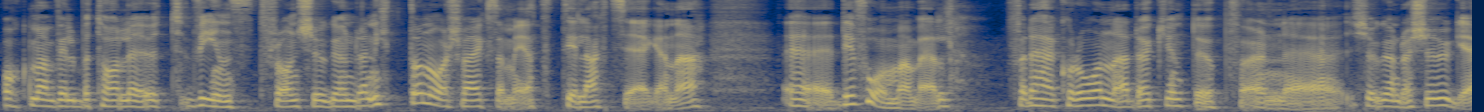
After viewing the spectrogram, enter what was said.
och man vill betala ut vinst från 2019 års verksamhet till aktieägarna, eh, det får man väl. För det här corona dök ju inte upp förrän eh, 2020.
